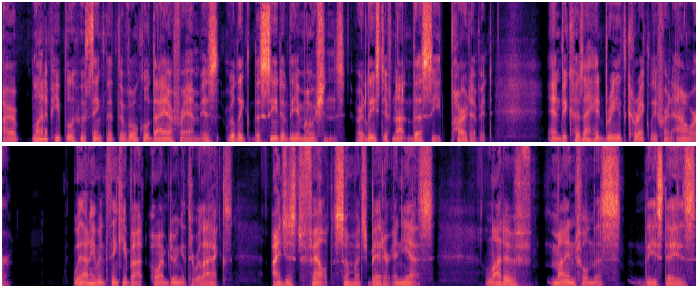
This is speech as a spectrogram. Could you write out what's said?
are a lot of people who think that the vocal diaphragm is really the seat of the emotions, or at least, if not the seat, part of it. And because I had breathed correctly for an hour, without even thinking about, oh, I'm doing it to relax, I just felt so much better. And yes, a lot of mindfulness these days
